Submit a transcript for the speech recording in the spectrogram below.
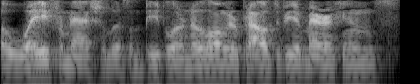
away from nationalism. People are no longer proud to be Americans,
